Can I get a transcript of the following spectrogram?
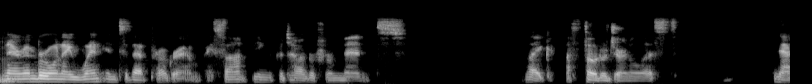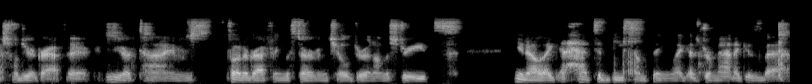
Mm. And I hmm. remember when I went into that program, I thought being a photographer meant like a photojournalist, National Geographic, New York Times, photographing the starving children on the streets. You know, like it had to be something like as dramatic as that.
